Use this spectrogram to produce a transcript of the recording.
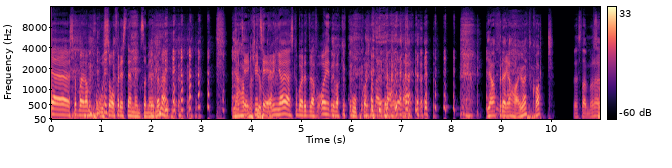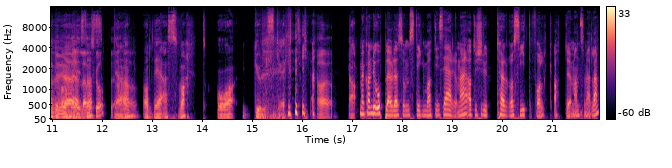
jeg skal bare ha en pose, og forresten jeg er Mensa-medlem, jeg. Jeg hadde nok gjort det. Kvittering, ja. Jeg skal bare dra for Oi, det var ikke Coop-kortet, nei. Nei. Ja, for dere har jo et kort Det stemmer, det. som Vi har medlemskort. Ja, og det er svart og gullskrift. ja. ja, ja. Men kan du oppleve det som stigmatiserende? At du ikke tør å si til folk at du er mensemedlem?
